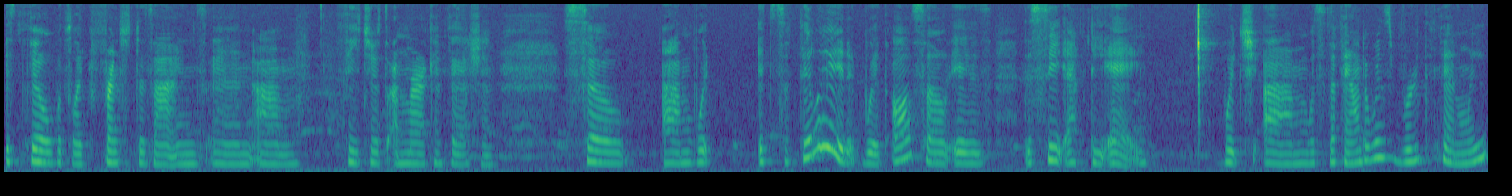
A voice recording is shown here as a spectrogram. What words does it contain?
is filled with like French designs and um, features American fashion. So um, what it's affiliated with also is the CFDA, which um, was the founder was Ruth Finley,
